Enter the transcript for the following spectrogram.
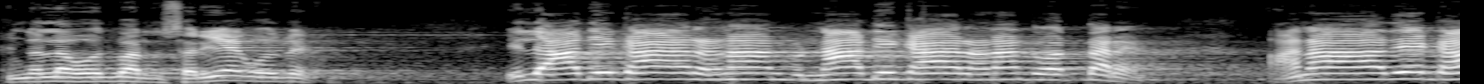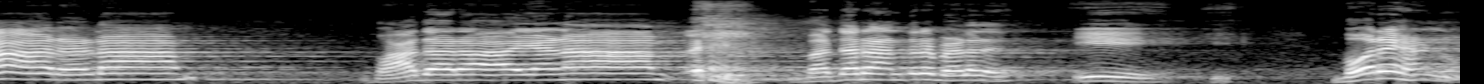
ಹೀಗೆಲ್ಲ ಓದಬಾರ್ದು, ಸರಿಯಾಗಿ ಓದಬೇಕು. ಇಲ್ಲಿ ಆದಿ ಕಾರಣ ನಾದಿ ಕಾರಣ ಅಂತ ಓದ್ತಾರೆ. ಅನಾದಿ ಕಾರಣ, ಬಾದರಾಯಣ, ಬದರ ಅಂದರೆ ಬೆಳೆ ಈ ಬೋರೆ ಹಣ್ಣು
